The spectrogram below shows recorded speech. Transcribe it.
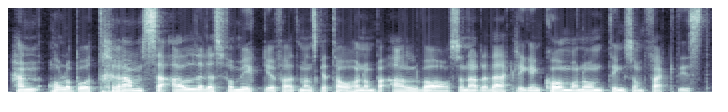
han håller på att tramsa alldeles för mycket för att man ska ta honom på allvar. Så när det verkligen kommer någonting som faktiskt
